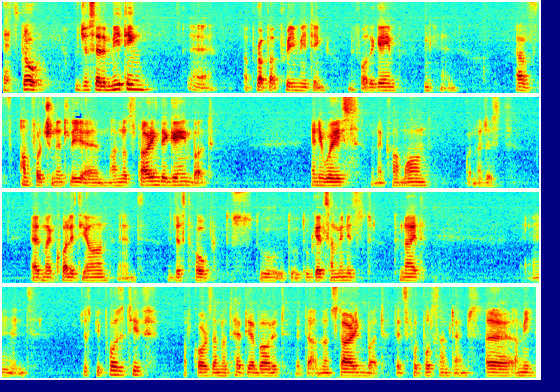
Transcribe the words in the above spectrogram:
Let's go. We just had a meeting, uh, a proper pre-meeting before the game, and I've unfortunately um, I'm not starting the game, but anyways, when I come on, I'm gonna just add my quality on and I just hope to to to, to get some minutes tonight, and just be positive. Of course, I'm not happy about it that I'm not starting, but that's football sometimes. Uh, I mean,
